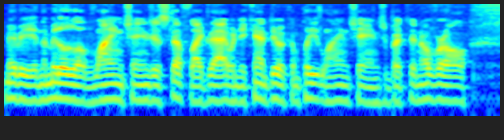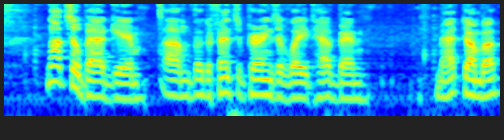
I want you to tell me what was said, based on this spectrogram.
maybe in the middle of line changes, stuff like that, when you can't do a complete line change. But an overall, not so bad game. Um, the defensive pairings of late have been Matt Dumba,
